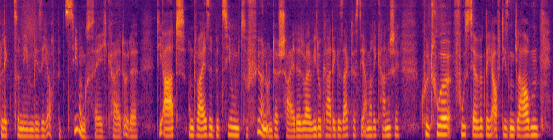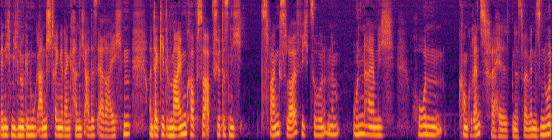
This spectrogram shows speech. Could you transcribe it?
Blick zu nehmen, wie sich auch Beziehungsfähigkeit oder die Art und Weise, Beziehungen zu führen, unterscheidet. Weil, wie du gerade gesagt hast, die amerikanische Kultur fußt ja wirklich auf diesen Glauben, wenn ich mich nur genug anstrenge, dann kann ich alles erreichen. Und da geht in meinem Kopf so ab, führt das nicht zwangsläufig zu einem unheimlich hohen Konkurrenzverhältnis, weil wenn es nur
